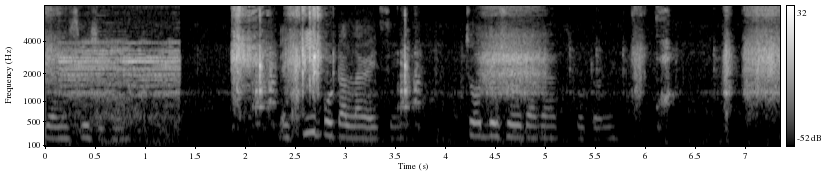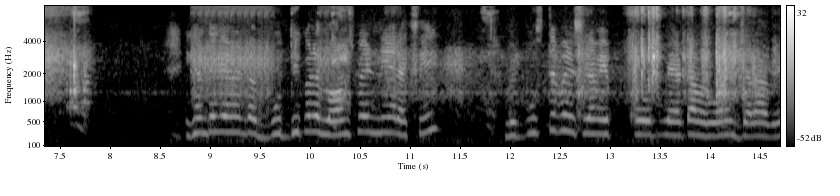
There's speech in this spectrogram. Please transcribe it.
জানিস বেশি খাই কি পোর্টাল লাগাইছে চোদ্দোশো টাকা পোর্টাল এখান থেকে আমি একটা বুদ্ধি করে লঞ্চ প্যাড নিয়ে রাখছি আমি বুঝতে পেরেছিলাম এই প্লেয়ারটা আমার অনেক জ্বালাবে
